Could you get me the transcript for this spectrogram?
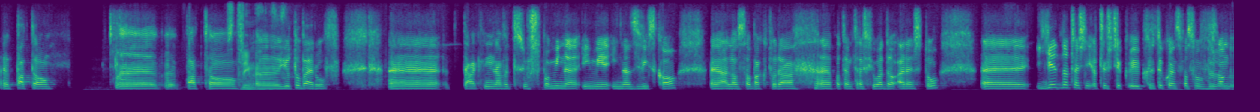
e, pato E, e, youtuberów. E, tak, nawet już wspominę imię i nazwisko, ale osoba, która potem trafiła do aresztu. Jednocześnie oczywiście krytykując sposób rząd,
